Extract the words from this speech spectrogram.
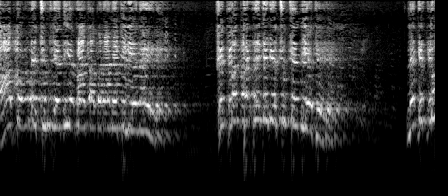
आपको हमने चुन के दिए राजा बनाने के लिए नहीं। खिदमत करने के लिए चुन के दिए थे। लेकिन तुम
